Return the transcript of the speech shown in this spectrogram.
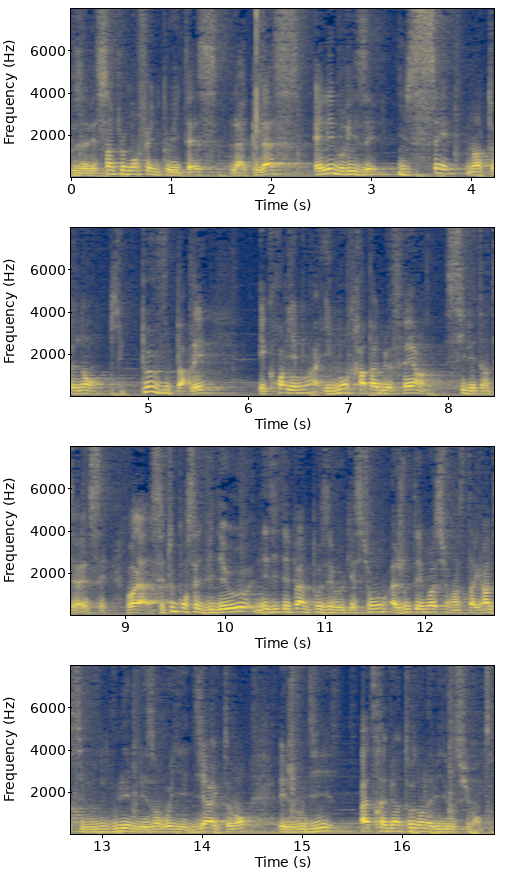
vous avez simplement fait une politesse, la glace, elle est brisée, il sait maintenant qu'il peut vous parler et croyez-moi, il ne manquera pas de le faire s'il est intéressé. Voilà, c'est tout pour cette vidéo. N'hésitez pas à me poser vos questions. Ajoutez-moi sur Instagram si vous voulez me les envoyer directement. Et je vous dis à très bientôt dans la vidéo suivante.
